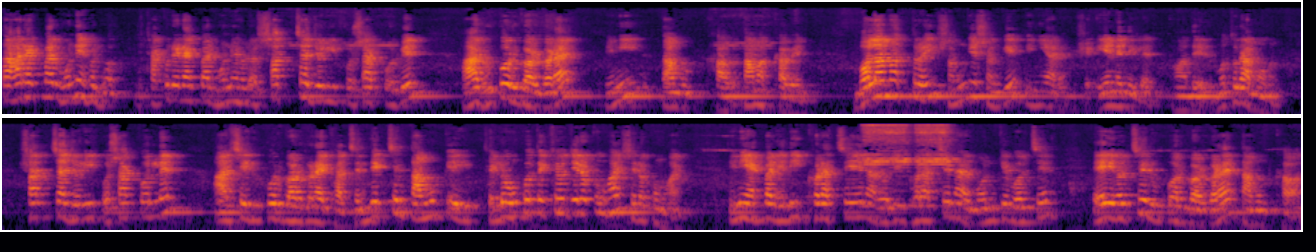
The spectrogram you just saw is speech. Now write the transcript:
তাহার একবার মনে হলো, ঠাকুরের একবার মনে হলো, সাচ্চা জড়ি পোশাক পরবেন আর উপর গড়গড়ায় তিনি তামুক তামাক খাবেন। বলা মাত্রই সঙ্গে সঙ্গে তিনি আর এনে দিলেন আমাদের মথুরা মোহন সাচ্চা জড়ি পোশাক করলেন আর সেই উপর গড়গড়ায় খাচ্ছেন। দেখছেন তামুক এই উঁকো দেখেও যেরকম হয়, সেরকম হয়। তিনি একবার এদিক ঘোরাচ্ছেন আর ওদিক ঘোরাচ্ছেন আর মনকে বলছেন, এই হচ্ছে রূপর গড়গড়ায় তামুক খাওয়া।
